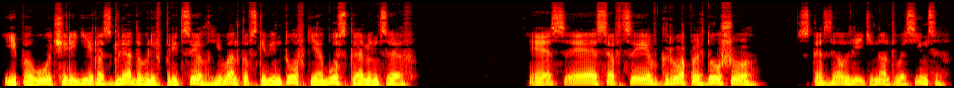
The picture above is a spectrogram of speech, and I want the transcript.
и по очереди разглядывали в прицел иванковской винтовки обоз каменцев. «Эсэсовцы в гроб их душу!» — сказал лейтенант Васинцев,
